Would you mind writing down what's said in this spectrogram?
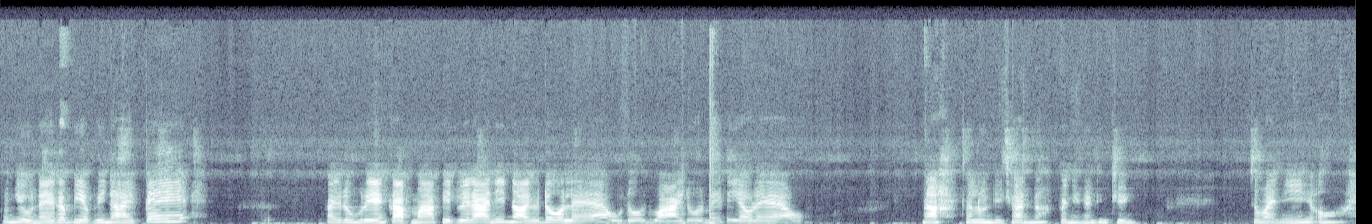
ต้องอยู่ในระเบียบวินัยเป๊ะ ไปโรงเรียนกลับมาผิดเวลานิดหน่อยก็โดนแล้ว โดนหวายโดนไม่เรียวแล้ว นะถ้ารุ่นดิฉันนะเป็นอย่างนั้นจริง ๆ สมัยนี้ โอ้ย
